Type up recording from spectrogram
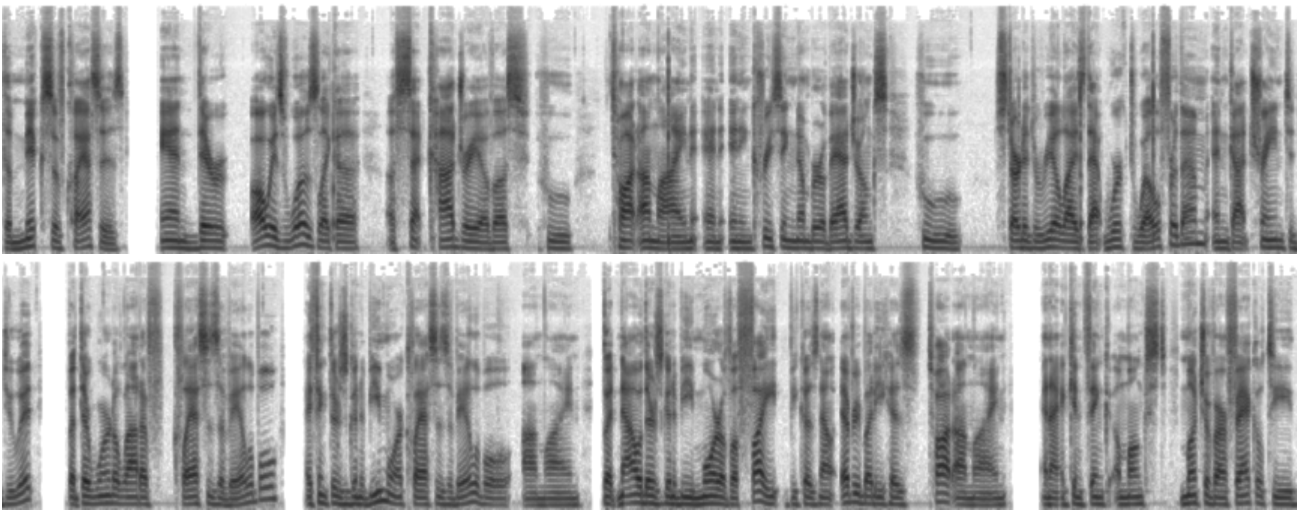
the mix of classes, and there always was like a a set cadre of us who taught online and an increasing number of adjuncts who started to realize that worked well for them and got trained to do it, but there weren't a lot of classes available. I think there's going to be more classes available online, but now there's going to be more of a fight because now everybody has taught online. And I can think amongst much of our faculty,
